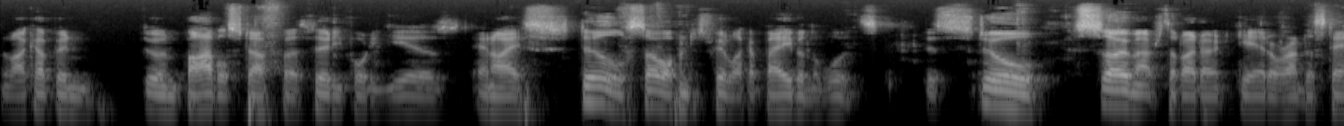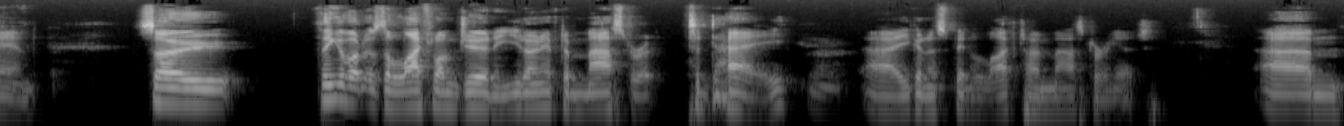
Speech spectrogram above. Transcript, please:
like, I've been doing Bible stuff for 30, 40 years, and I still so often just feel like a babe in the woods. There's still so much that I don't get or understand. So think of it as a lifelong journey. You don't have to master it today. Uh, you're going to spend a lifetime mastering it. Um,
